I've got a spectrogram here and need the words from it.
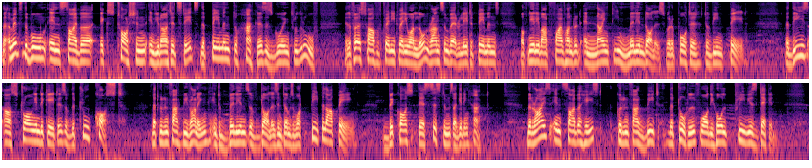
Now, amidst the boom in cyber extortion in the United States, the payment to hackers is going through the roof. In the first half of 2021 alone, ransomware-related payments of nearly about $590 million were reported to have been paid. Now, these are strong indicators of the true cost that could in fact be running into billions of dollars in terms of what people are paying because their systems are getting hacked. The rise in cyber haste could in fact beat the total for the whole previous decade.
